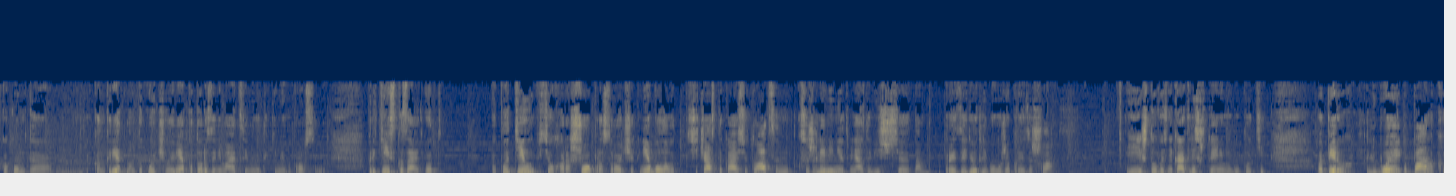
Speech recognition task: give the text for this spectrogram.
в каком-то конкретном такой человек, который занимается именно такими вопросами. Прийти и сказать, вот платил, все хорошо, просрочек не было, вот сейчас такая ситуация, к сожалению, нет, меня зависящая там произойдет, либо уже произошла. И что возникает риск, что я не могу платить. Во-первых, любой банк,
